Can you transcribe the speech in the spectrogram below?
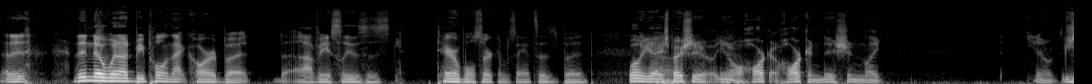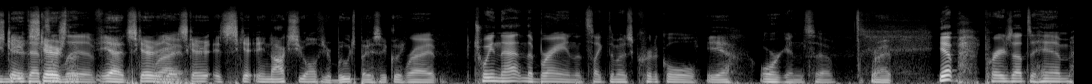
I didn't, I didn't know when I'd be pulling that card, but obviously this is terrible circumstances, but Well, yeah, Uh, especially you know yeah. a heart heart condition like you know You sca- need that to scares the- live. yeah, it scares yeah, it scares it, sca- it knocks you off your boots basically. right. Between that and the brain, that's like the most critical Yeah, organ, so right. Yep. Prayers out to him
